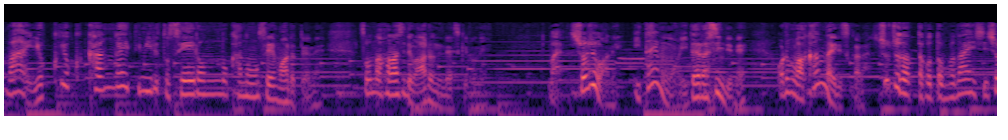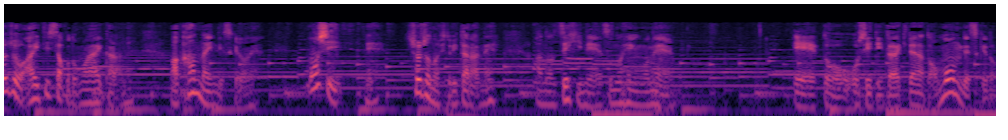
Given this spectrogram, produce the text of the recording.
まあ、よくよく考えてみると正論の可能性もあるというね、そんな話ではあるんですけどね。まあ、処女はね、痛いもんは痛いらしいんでね、俺もわかんないですから。処女だったこともないし、処女を相手したこともないからね、わかんないんですけどね。もし、ね、処女の人いたらね、あの、ぜひね、その辺をね、えっ、ー、と、教えていただきたいなと思うんですけど。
